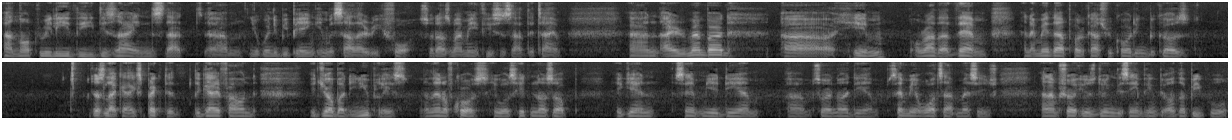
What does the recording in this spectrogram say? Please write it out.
and not really the designs that um, you're going to be paying him a salary for. So that was my main thesis at the time. And I remembered uh, him, or rather them, and I made that podcast recording because just like I expected, the guy found a job at the new place, and then of course he was hitting us up again, sent me a DM. Um, sorry, not a DM. Sent me a WhatsApp message, and I'm sure he was doing the same thing to other people.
